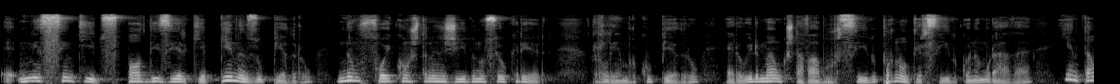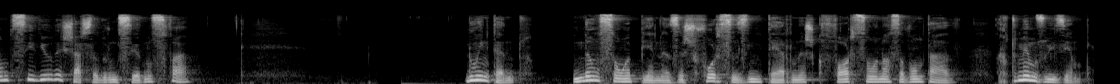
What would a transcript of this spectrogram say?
Eh, nesse sentido, se pode dizer que apenas o Pedro não foi constrangido no seu querer. Relembro que o Pedro era o irmão que estava aborrecido por não ter sido com a namorada e então decidiu deixar-se adormecer no sofá. No entanto, não são apenas as forças internas que forçam a nossa vontade. Retomemos o exemplo.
